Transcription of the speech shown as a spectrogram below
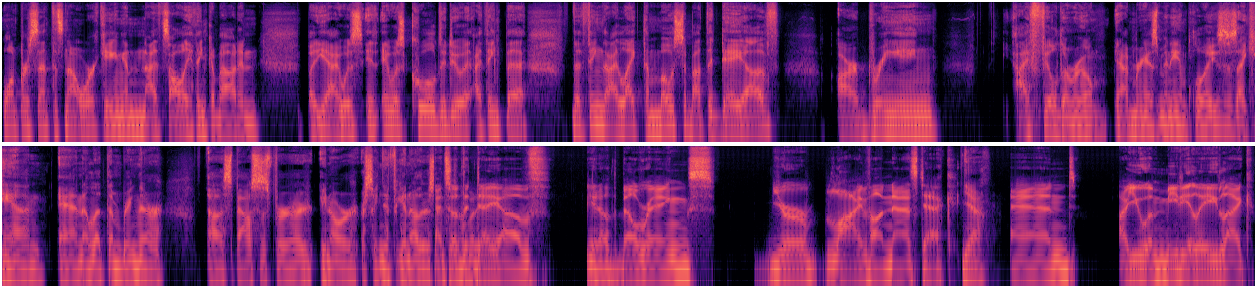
1% that's not working and that's all I think about. And, but yeah, it was, it, it was cool to do it. I think the, the thing that I like the most about the day of are bringing, I fill the room. You know, I bring as many employees as I can and I let them bring their uh, spouses for, you know, or significant others. and so the day of, you know, the bell rings, you're live on NASDAQ. Yeah. And are you immediately like,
